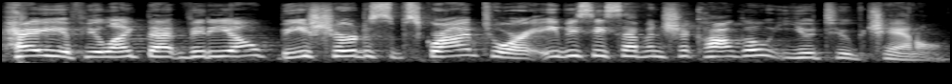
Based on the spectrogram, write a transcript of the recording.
Hey, if you like that video, be sure to subscribe to our ABC7 Chicago YouTube channel.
